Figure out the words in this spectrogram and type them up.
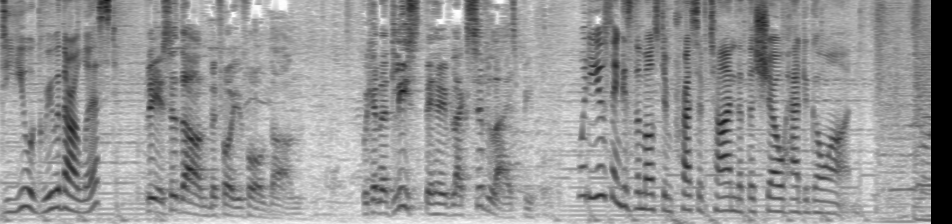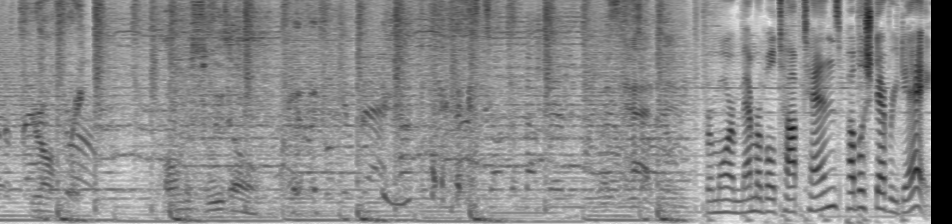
Do you agree with our list? Please sit down before you fall down. We can at least behave like civilized people. What do you think is the most impressive time that the show had to go on? You're all free. Home sweet home. For more memorable top 10s published every day,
